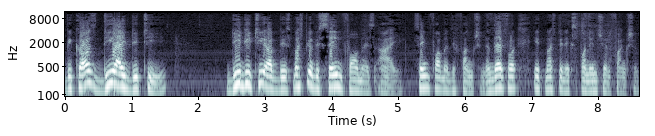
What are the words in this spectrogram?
because di dt d dt of this must be of the same form as i same form as the function and therefore it must be an exponential function.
